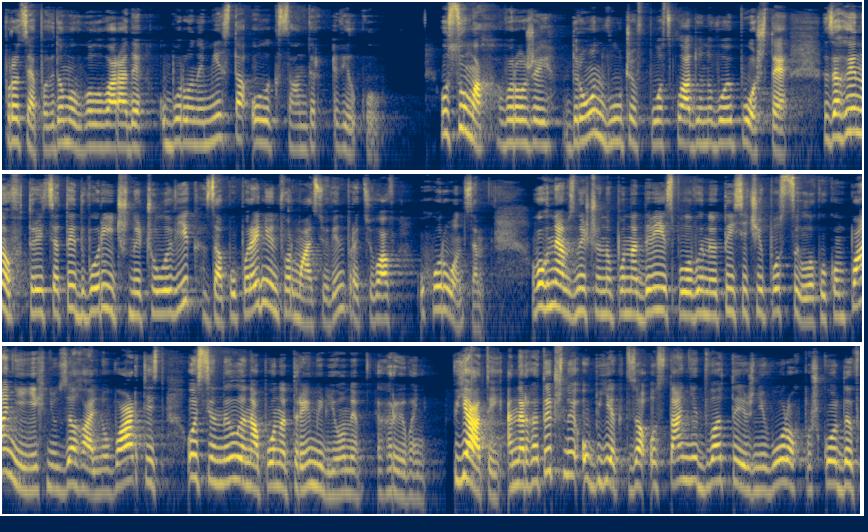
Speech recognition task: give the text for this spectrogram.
Про це повідомив голова ради оборони міста Олександр Вілкул. У Сумах ворожий дрон влучив по складу нової пошти. Загинув 32-річний чоловік. За попередньою інформацією, він працював охоронцем. Вогнем знищено понад 2,5 тисячі посилок у компанії. Їхню загальну вартість оцінили на понад 3 мільйони гривень. П'ятий енергетичний об'єкт за останні два тижні ворог пошкодив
